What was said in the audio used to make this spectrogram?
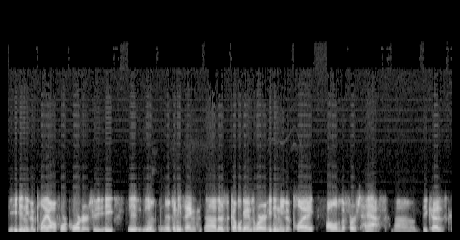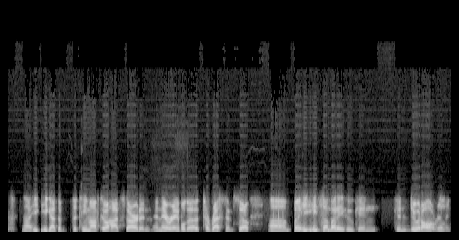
he didn't even play all four quarters. He, he if, if anything, uh, there's a couple games where he didn't even play all of the first half uh, because uh, he he got the the team off to a hot start and and they were able to to rest him. So, um, but he, he's somebody who can can do it all really.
